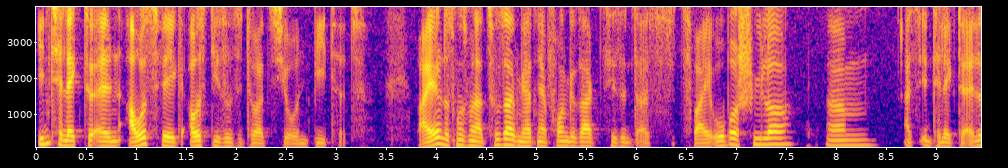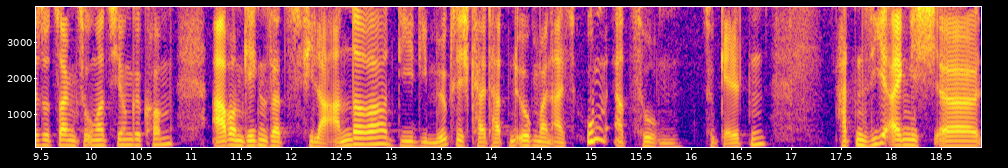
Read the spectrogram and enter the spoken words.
intellektuellen Ausweg aus dieser Situation bietet. Weil, das muss man dazu sagen, wir hatten ja vorhin gesagt, sie sind als zwei Oberschüler, ähm, als Intellektuelle sozusagen zur Umerziehung gekommen. Aber im Gegensatz vieler anderer, die die Möglichkeit hatten, irgendwann als umerzogen zu gelten, hatten sie eigentlich äh,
